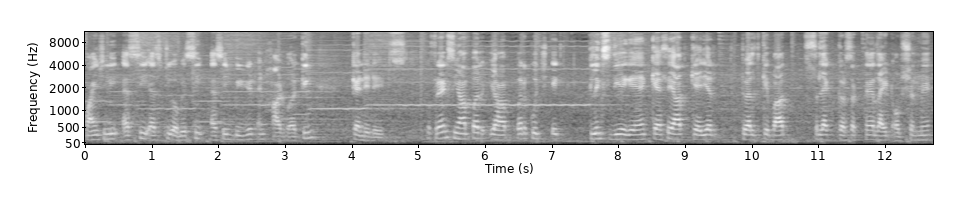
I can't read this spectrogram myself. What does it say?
financially S C S T O B C S C B एड एंड हार्ड वर्किंग कैंडिडेट्स तो फ्रेंड्स यहाँ पर यहाँ पर कुछ एक लिंक्स दिए गए हैं कैसे आप कैरियर ट्वेल्थ के बाद सेलेक्ट कर सकते हैं राइट ऑप्शन में।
